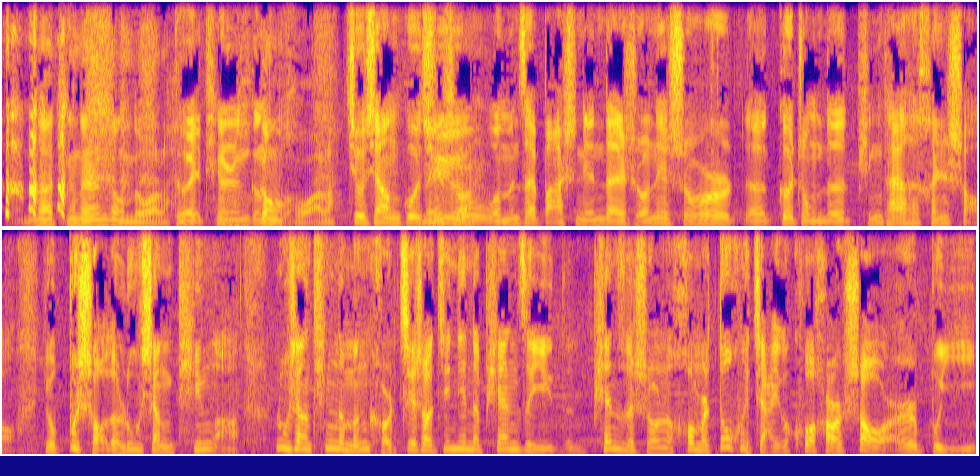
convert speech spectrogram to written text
那听的人更多了，对，听人更多更火了。就像过去我们在八十年代的时候，那时候呃各种的平台还很少，有不少的录像厅啊。录像厅的门口介绍今天的片子以片子的时候呢，后面都会加一个括号“少儿不宜”，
